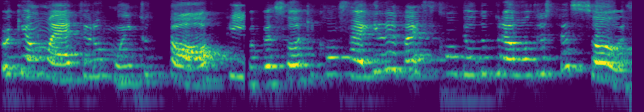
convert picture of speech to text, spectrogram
porque é um hétero muito top, uma pessoa que consegue levar esse conteúdo para outras pessoas.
